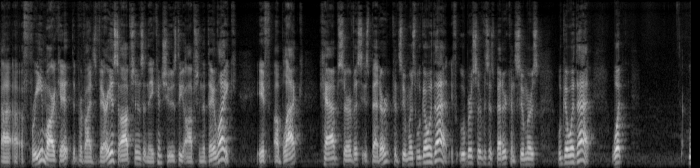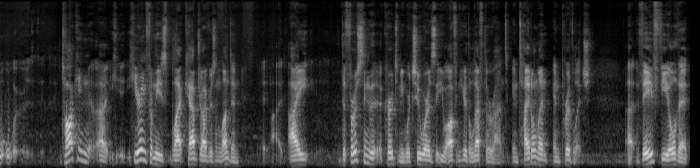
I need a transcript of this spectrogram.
uh, a free market that provides various options and they can choose the option that they like. If a black cab service is better, consumers will go with that. If Uber service is better, consumers will go with that. What talking, uh, hearing from these black cab drivers in London, I, I, the first thing that occurred to me were two words that you often hear the left throw around: entitlement and privilege. Uh, they feel that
